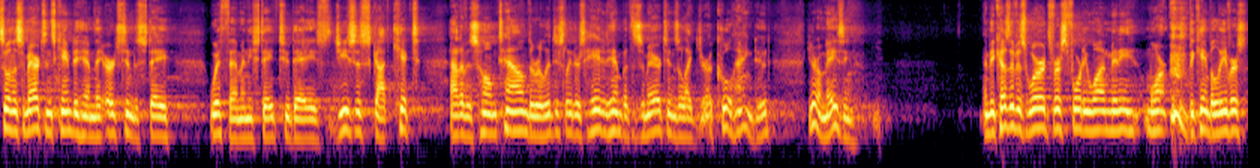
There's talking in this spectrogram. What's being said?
So when the Samaritans came to him, they urged him to stay with them, and he stayed two days. Jesus got kicked out of his hometown. The religious leaders hated him, but the Samaritans are like, You're a cool hang, dude. You're amazing. And because of his words, verse 41, many more became believers.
